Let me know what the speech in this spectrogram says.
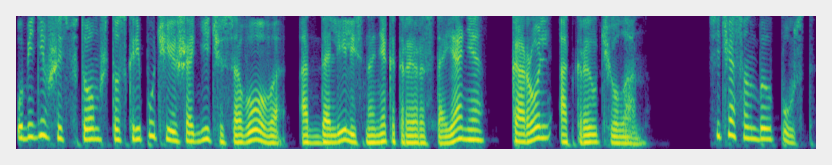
Убедившись в том, что скрипучие шаги часового отдалились на некоторое расстояние, король открыл чулан. Сейчас он был пуст,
